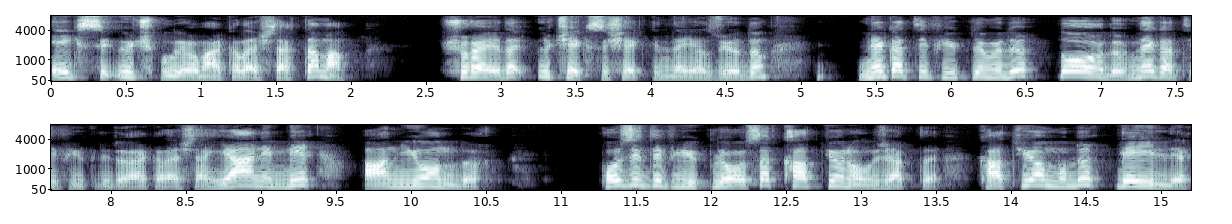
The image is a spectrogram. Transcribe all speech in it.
eksi 3 buluyorum arkadaşlar. Tamam. Şuraya da 3 eksi şeklinde yazıyordum. Negatif yüklü müdür? Doğrudur. Negatif yüklüdür arkadaşlar. Yani bir anyondur. Pozitif yüklü olsa katyon olacaktı. Katyon mudur? Değildir.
